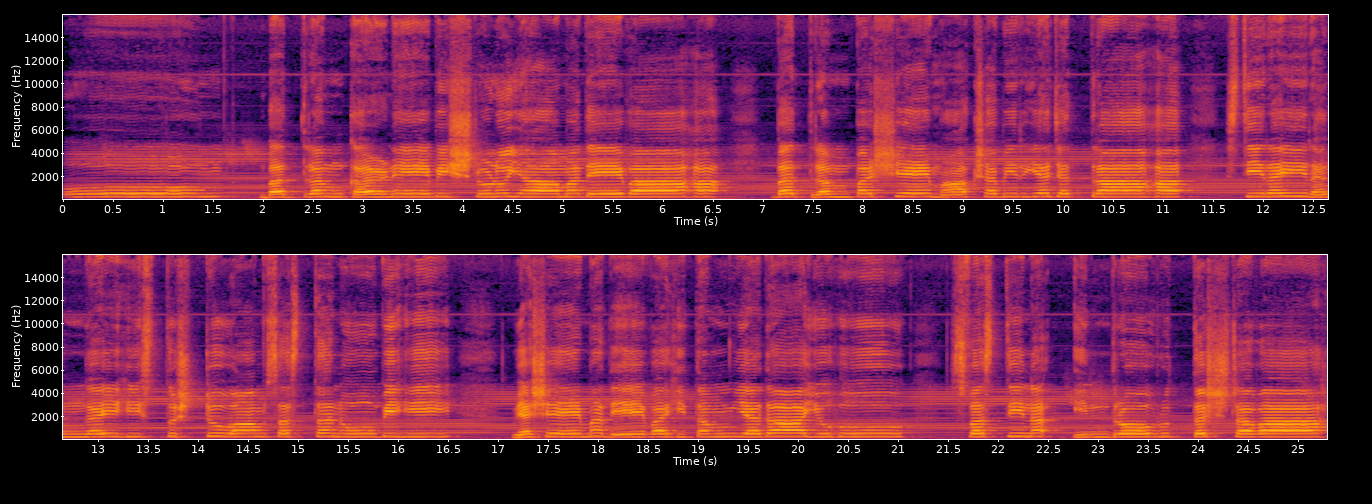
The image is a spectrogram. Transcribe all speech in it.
ॐ भद्रं कर्णेभिः शृणुयामदेवाः भद्रं पश्येमाक्षभिर्यजत्राः स्थिरैरङ्गैः स्तुष्टुवांसस्तनूभिः व्यशेमदेवहितं यदायुः। स्वस्ति न इन्द्रो वृद्धश्रवाः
